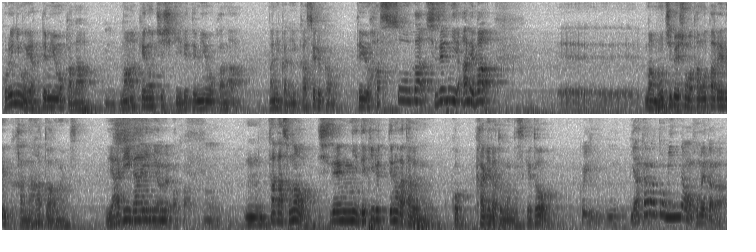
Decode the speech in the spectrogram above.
これにもやってみようかな、うん。マーケの知識入れてみようかな何かに活かせるかもっていう発想が自然にあれば、えーまあ、モチベーションは保たれるかなとは思いますやりがいにやればかうん、ただその自然にできるっていうのが多分こう鍵だと思うんですけどこれやたらとみんなを褒めたら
